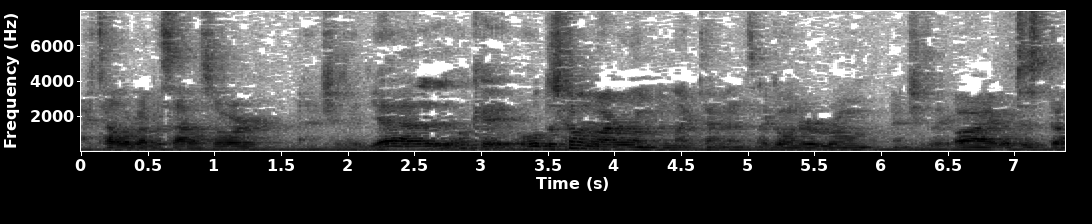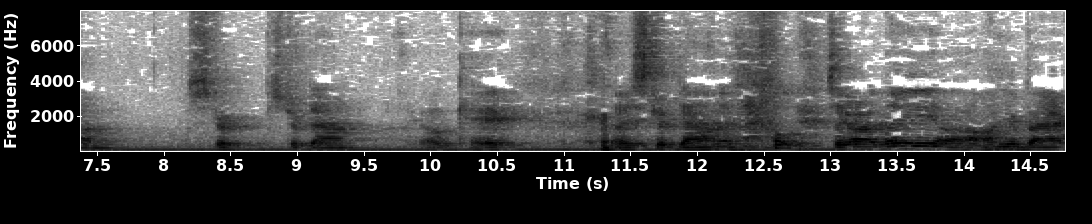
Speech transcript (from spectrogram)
I tell her about the saddle sore, and she's like, "Yeah, okay. Well, just come into my room in like ten minutes." I go into her room, and she's like, "All right, we'll just um, strip strip down." I was like, "Okay." So I strip down, and she's like, "All right, lay uh, on your back."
